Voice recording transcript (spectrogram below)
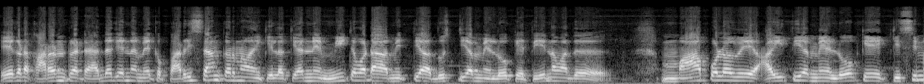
ඒකට කරන්ට් වැට ඇදගෙන මේක පරිස්සම් කරනවායි කියලා කියන්නේ මීට වඩා මිත්‍යා දෘෂ්ටියක් මේ ලෝකේ තියෙනවද? මා පොළවේ අයිතිය මේ ලෝකේ කිසිම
